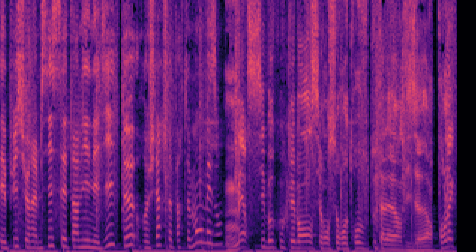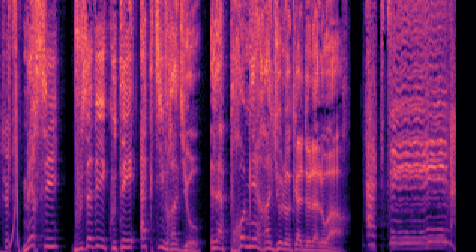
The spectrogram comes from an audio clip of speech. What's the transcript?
Et puis sur M6, c'est un inédit de recherche appartement ou maison. Merci beaucoup Clémence et on se retrouve tout à l'heure, 10h, pour l'actu. Merci, vous avez écouté Active Radio, la première radio locale de la Loire. Active.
